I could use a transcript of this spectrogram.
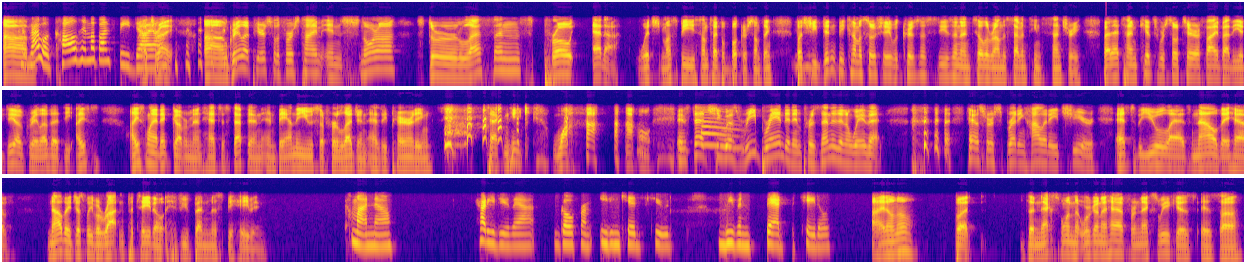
Because Um, I will call him up on speed dial. That's right. Um, Grayla appears for the first time in Snorri Sturluson's Prose Edda, which must be some type of book or something. But she mm-hmm. didn't become associated with Christmas season until around the 17th century. By that time, kids were so terrified by the idea of Grayla that the ice, Icelandic government had to step in and ban the use of her legend as a parenting technique. Wow. Instead, she was oh. rebranded and presented in a way that has her spreading holiday cheer as to the Yule lads. Now they have now they just leave a rotten potato if you've been misbehaving. Come on now. How do you do that? Go from eating kids to leaving bad potatoes. I don't know. But the next one that we're gonna have for next week is is uh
